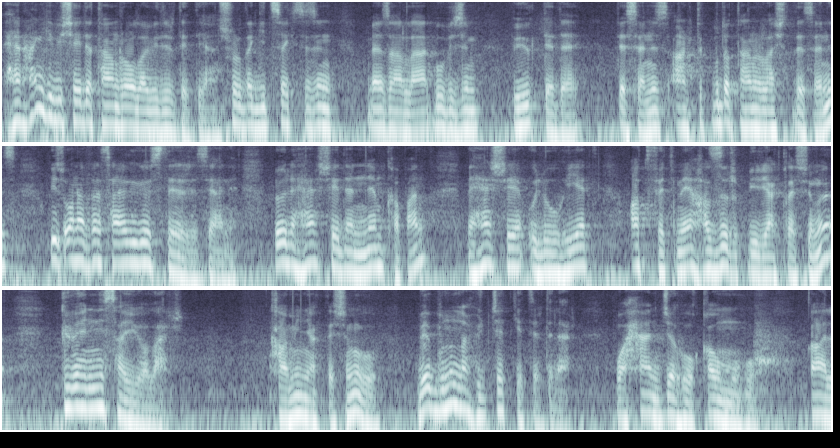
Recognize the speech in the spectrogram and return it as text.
herhangi bir şeyde Tanrı olabilir dedi yani. Şurada gitsek sizin mezarlığa bu bizim büyük dede deseniz artık bu da tanrılaştı deseniz biz ona da saygı gösteririz yani. Böyle her şeyden nem kapan ve her şeye uluhiyet atfetmeye hazır bir yaklaşımı güvenli sayıyorlar. Kavmin yaklaşımı bu. Ve bununla hüccet getirdiler. وَحَاجَّهُ قَوْمُهُ قَالَ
